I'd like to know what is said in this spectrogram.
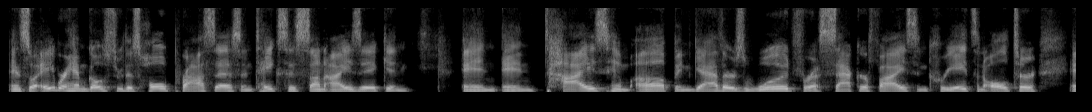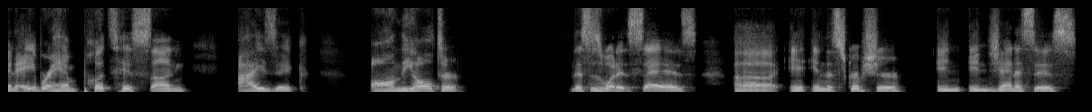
And so Abraham goes through this whole process and takes his son Isaac and and and ties him up and gathers wood for a sacrifice and creates an altar and Abraham puts his son Isaac on the altar. This is what it says uh, in, in the scripture in in Genesis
